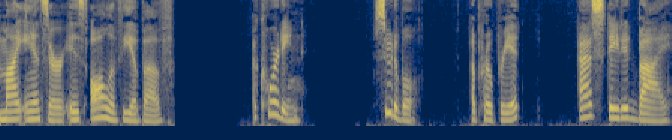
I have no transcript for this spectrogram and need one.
My answer is all of the above. According. Suitable. Appropriate. As stated by.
